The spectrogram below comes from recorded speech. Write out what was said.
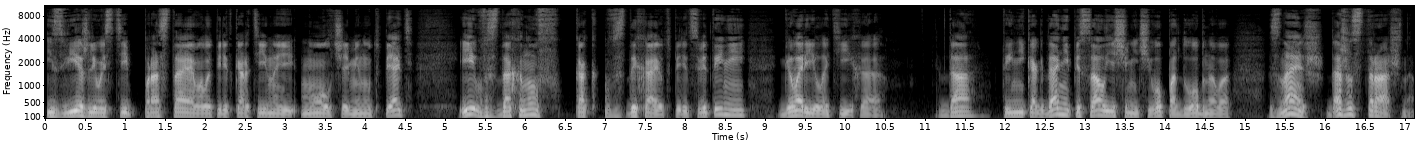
из вежливости простаивала перед картиной молча минут пять и, вздохнув, как вздыхают перед святыней, говорила тихо «Да, ты никогда не писал еще ничего подобного. Знаешь, даже страшно.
